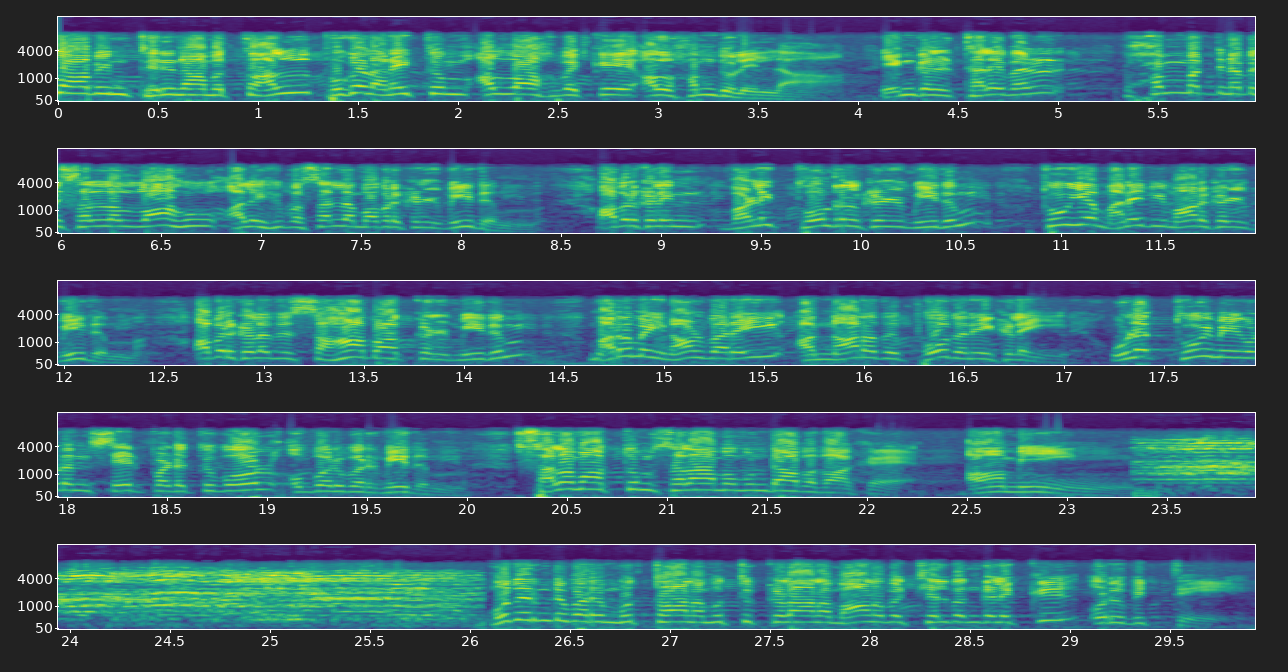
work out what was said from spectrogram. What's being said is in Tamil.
அல்லாவின் திருநாமத்தால் புகழ் அனைத்தும் அல்லாஹுவுக்கே அல்ஹம்துலில்லா. எங்கள் தலைவர் முஹம்மது நபி ஸல்லல்லாஹு அலஹி வசல்லம் அவர்கள் மீதும் அவர்களின் வழித்தோன்றல்கள் மீதும் தூய மனைவிமார்கள் மீதும் அவர்களது சஹாபாக்கள் மீதும் மறுமை நாள் வரை அன்னாரது போதனைகளை உள தூய்மையுடன் செயற்படுத்துவோர் ஒவ்வொருவர் மீதும் சலமாத்தும் சலாமும் உண்டாவதாக. ஆமீன். முதிர்ந்து வரும் முத்தான முத்துக்களான மாணவ செல்வங்களுக்கு ஒரு வித்து.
